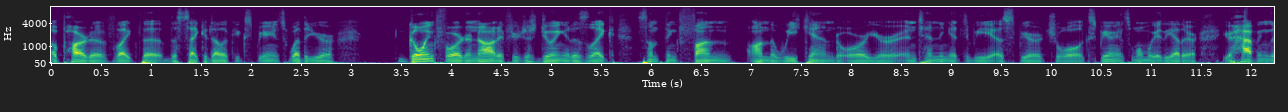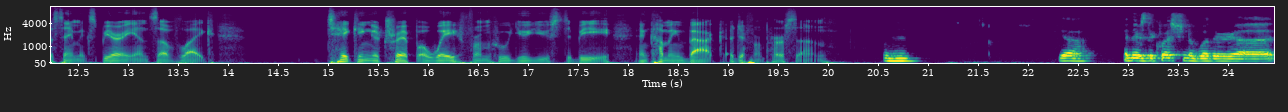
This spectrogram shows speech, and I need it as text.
a part of like the the psychedelic experience, whether you're going for it or not, if you're just doing it as like something fun on the weekend or you're intending it to be a spiritual experience one way or the other, you're having the same experience of like taking a trip away from who you used to be and coming back a different person. Mm-hmm. Yeah. And there's the question of whether uh,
